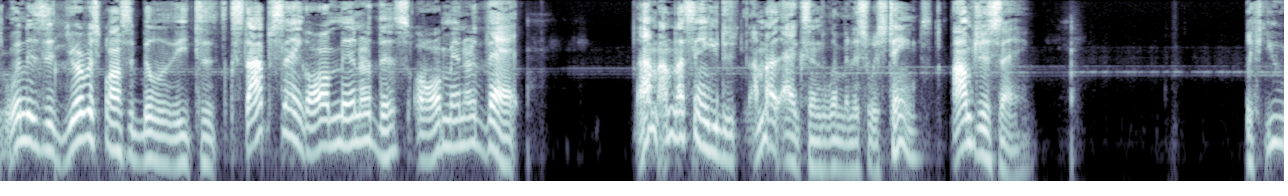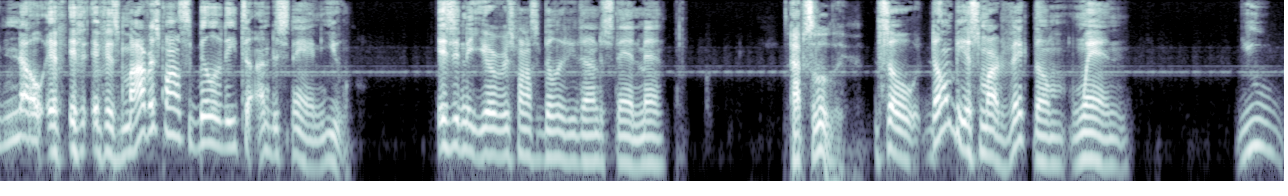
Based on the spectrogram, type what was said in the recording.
When is it your responsibility to stop saying all men are this, all men are that? I'm I'm not saying you do I'm not asking women to switch teams. I'm just saying if you know if if if it's my responsibility to understand you, isn't it your responsibility to understand men? Absolutely. So don't be a smart victim when you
